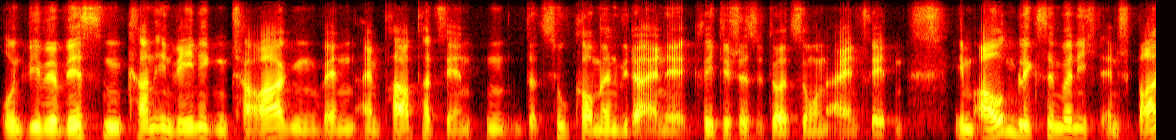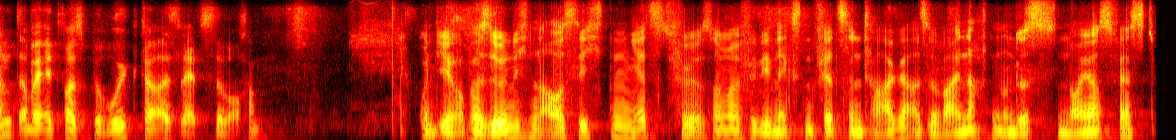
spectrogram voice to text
Und wie wir wissen, kann in wenigen Tagen, wenn ein paar Patienten dazukommen, wieder eine kritische Situation eintreten. Im Augenblick sind wir nicht entspannt, aber etwas beruhigter als letzte Woche. Und Ihre persönlichen Aussichten jetzt für, sagen wir, für die nächsten 14 Tage, also Weihnachten und das Neujahrsfest?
